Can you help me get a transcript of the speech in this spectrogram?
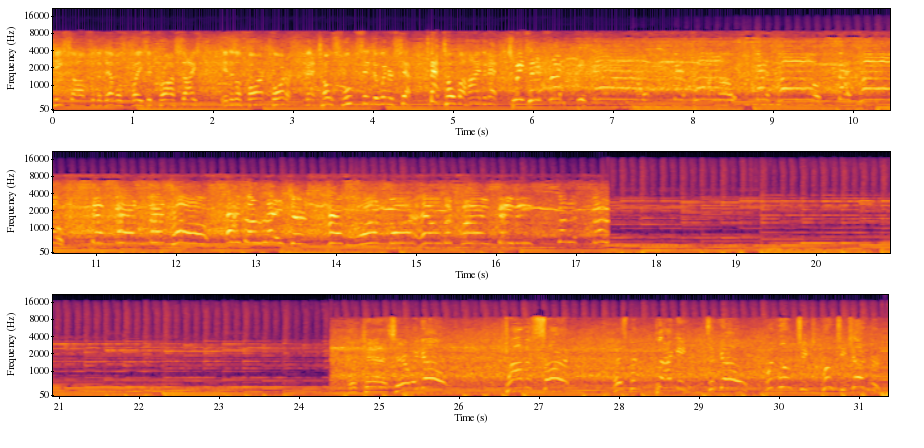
Fetisov for the Devils plays it cross ice into the far corner. Matteau swoops in to intercept. Matteau behind the net. Swings it in front. He scores! Matteau! Matteau! Matteau! Stéphane! And the Rangers have one more hill to climb, baby! But it's! Canis, here we go. Komisarek has been begging to go with Lucic. Lucic under.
